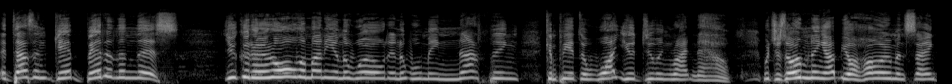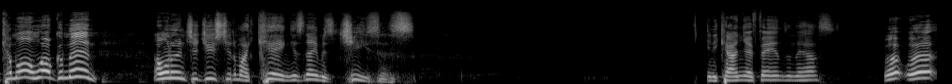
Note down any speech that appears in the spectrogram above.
It doesn't get better than this. You could earn all the money in the world and it will mean nothing compared to what you're doing right now, which is opening up your home and saying, Come on, welcome in. I want to introduce you to my king. His name is Jesus. Any Kanye fans in the house? What? What?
